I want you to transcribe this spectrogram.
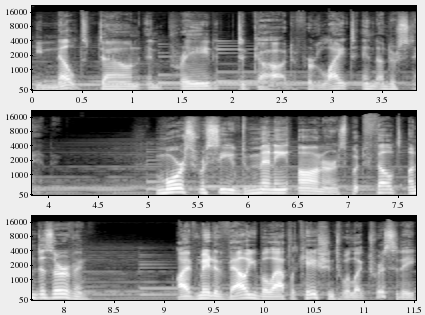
he knelt down and prayed to God for light and understanding. Morse received many honors but felt undeserving. I've made a valuable application to electricity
